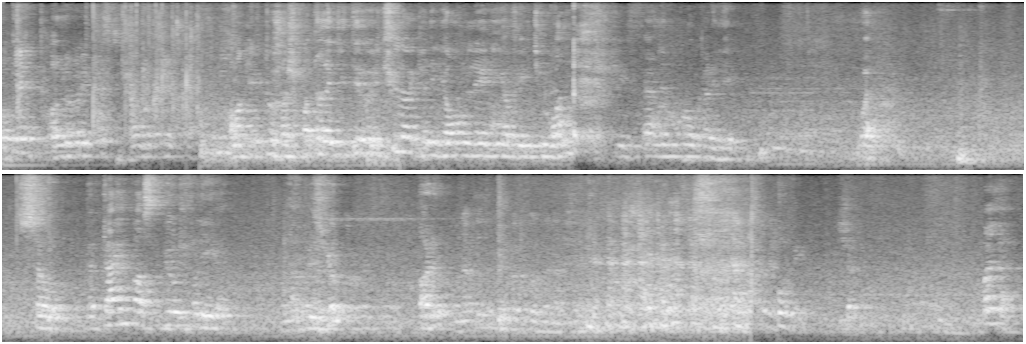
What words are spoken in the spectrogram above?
Okay, all the very best. Have a great time. আমাকে একটু হাসপাতালে যেতে হয়েছিল একজন young lady of eighty one she fell and broke her hip. Well, so the time passed beautifully, I presume. Pardon? Okay, sure. Well done.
